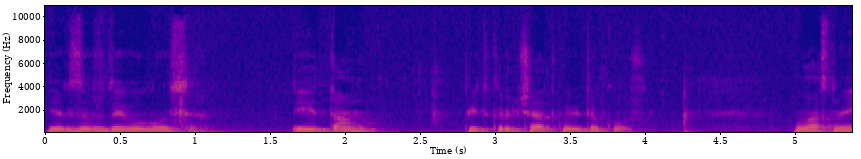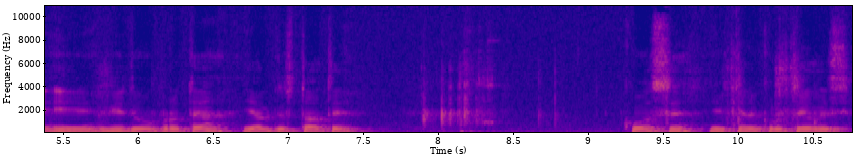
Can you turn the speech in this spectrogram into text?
як завжди, волосся. І там під крильчаткою також. Власне, і відео про те, як достати коси, які накрутились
